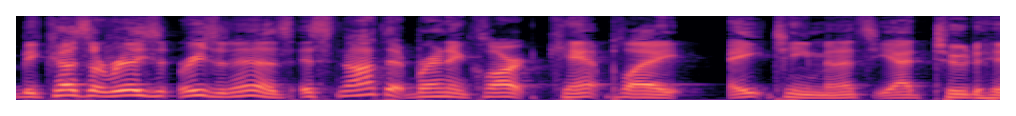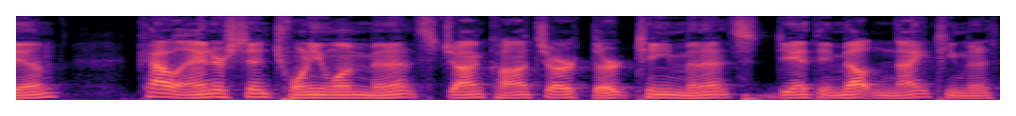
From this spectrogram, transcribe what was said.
Because the reason, reason is, it's not that Brandon Clarke can't play 18 minutes. You add two to him. Kyle Anderson, 21 minutes. John Konchar, 13 minutes. De'Anthony Melton, 19 minutes.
